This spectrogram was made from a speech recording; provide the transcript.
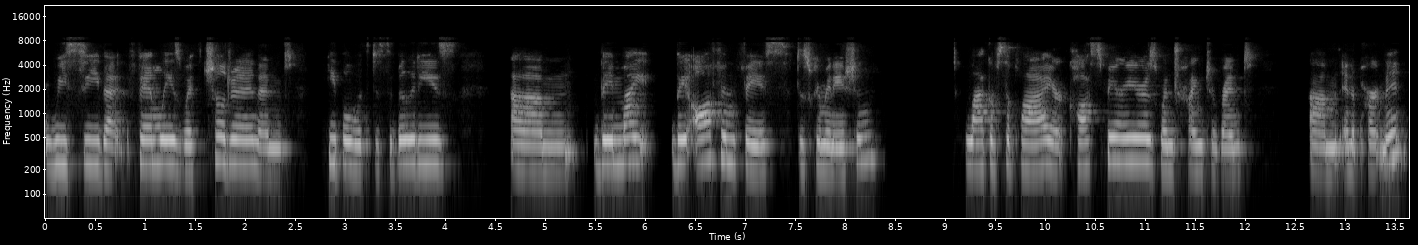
we see that families with children and people with disabilities, um, they might, they often face discrimination, lack of supply or cost barriers when trying to rent um, an apartment.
